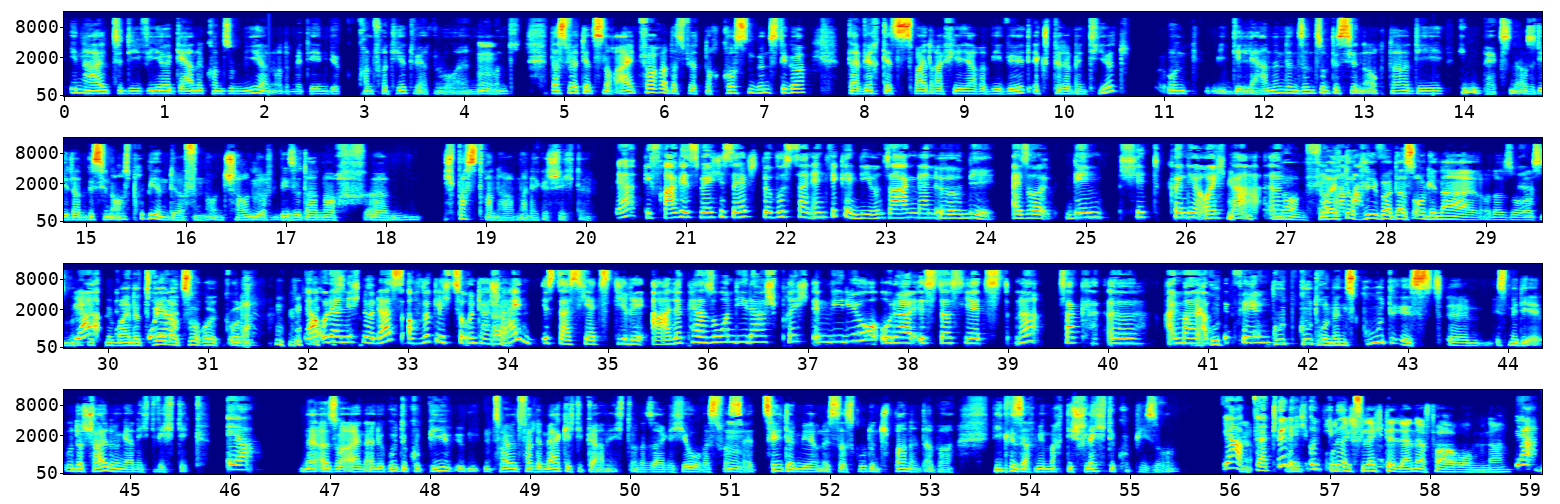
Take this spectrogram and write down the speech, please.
Inhalte, die wir gerne konsumieren oder mit denen wir konfrontiert werden wollen. Mhm. Und das wird jetzt noch einfacher, das wird noch kostengünstiger. Da wird jetzt zwei, drei, vier Jahre wie wild experimentiert. Und die Lernenden sind so ein bisschen auch da die ne? also die da ein bisschen ausprobieren dürfen und schauen mhm. dürfen, wie sie da noch ähm, Spaß dran haben an der Geschichte. Ja, die Frage ist, welches Selbstbewusstsein entwickeln die und sagen dann, äh, nee, also den Shit könnt ihr euch da. Äh, genau, vielleicht doch lieber das Original oder sowas. Ne? Ja, Gib mir meine Trainer oder, zurück, oder? Ja, oder nicht nur das, auch wirklich zu unterscheiden. Ja. Ist das jetzt die reale Person, die da spricht im Video, oder ist das jetzt, ne, zack, äh, einmal ja, gut, abgefilmt? Gut, gut, und wenn es gut ist, ähm, ist mir die Unterscheidung ja nicht wichtig. Ja, Ne, also ein, eine gute Kopie, im Zweifelsfall merke ich die gar nicht. Und dann sage ich, jo, was, was mhm. erzählt er mir und ist das gut und spannend? Aber wie gesagt, mir macht die schlechte Kopie so. Ja, ja. natürlich. Und, und, die, und die schlechte Lernerfahrung, ne? Ja.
